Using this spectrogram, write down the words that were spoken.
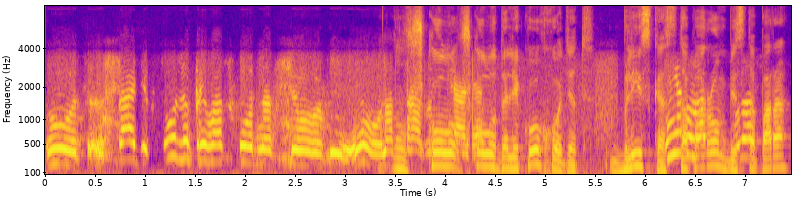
вот. Садик тоже превосходно все. Ну, у нас ну, в, школу, в школу далеко ходят? Близко? Нет, с топором, нас, без нас, топора?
